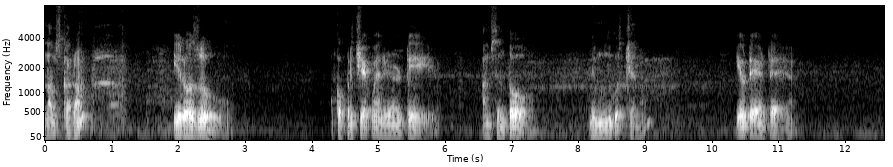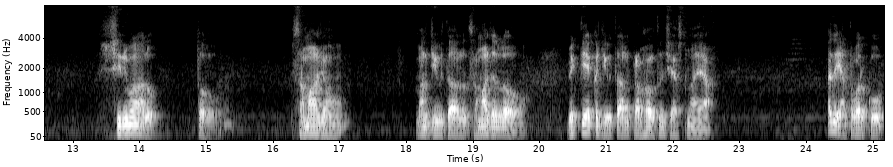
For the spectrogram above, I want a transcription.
నమస్కారం. ఈరోజు ఒక ప్రత్యేకమైనటువంటి అంశంతో మీ ముందుకు వచ్చాను ఏమిటంటే సినిమాలతో సమాజం మన జీవితాలు సమాజంలో వ్యక్తి యొక్క జీవితాలను ప్రభావితం చేస్తున్నాయా? అది ఎంతవరకు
